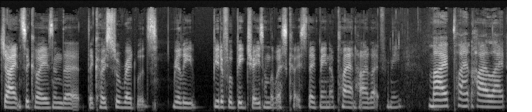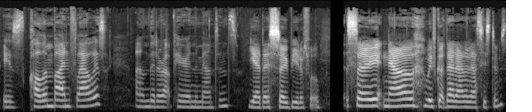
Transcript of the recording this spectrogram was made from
giant sequoias and the the coastal redwoods. Really beautiful big trees on the west coast. They've been a plant highlight for me. My plant highlight is columbine flowers um, that are up here in the mountains. Yeah, they're so beautiful. So now we've got that out of our systems.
